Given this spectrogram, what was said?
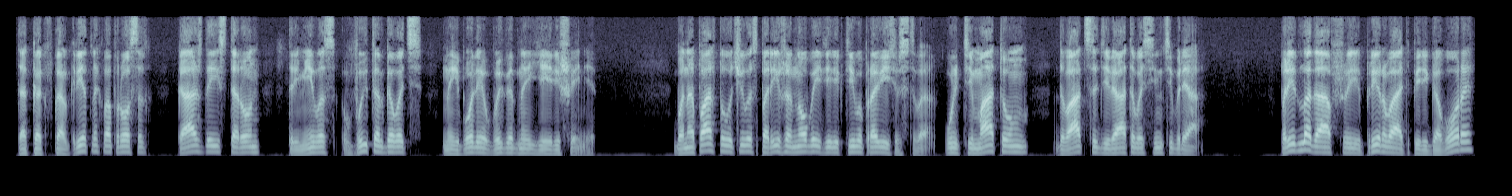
так как в конкретных вопросах каждая из сторон стремилась выторговать наиболее выгодное ей решение. Бонапарт получил из Парижа новые директивы правительства, ультиматум 29 сентября, предлагавшие прервать переговоры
